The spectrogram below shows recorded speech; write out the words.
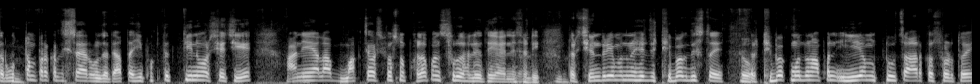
तर उत्तम प्रकारची तयार होऊन जाते. आता ही फक्त तीन वर्षाची आहे आणि याला मागच्या वर्षीपासून फळं पण सुरू झाली होती येण्यासाठी. तर सेंद्रियमधून हे जे ठिबक दिसतंय हो. तर ठिबकमधून आपण E ई एम टूचा अर्क सोडतोय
